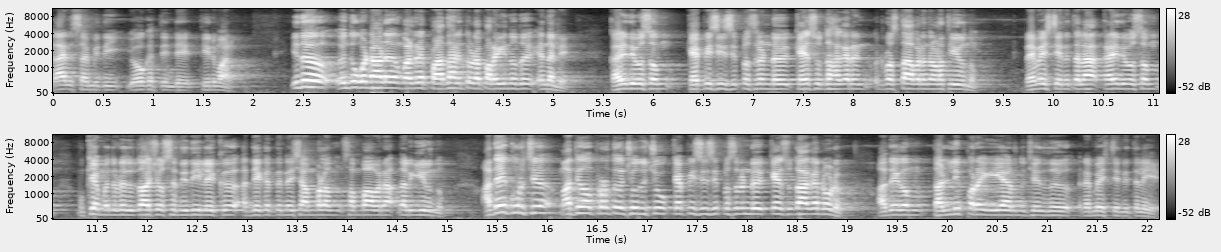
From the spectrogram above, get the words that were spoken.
കാര്യസമിതി യോഗത്തിന്റെ തീരുമാനം. ഇത് എന്തുകൊണ്ടാണ് വളരെ പ്രാധാന്യത്തോടെ പറയുന്നത് എന്നല്ലേ? കഴിഞ്ഞ ദിവസം K P C C president K Sudhakaran ഒരു പ്രസ്താവന നടത്തിയിരുന്നു. രമേശ് ചെന്നിത്തല കഴിഞ്ഞ ദിവസം മുഖ്യമന്ത്രിയുടെ ദുരിതാശ്വാസ നിധിയിലേക്ക് അദ്ദേഹത്തിന്റെ ശമ്പളം സംഭാവന നൽകിയിരുന്നു. അതേക്കുറിച്ച് മാധ്യമപ്രവർത്തകർ ചോദിച്ചു K P C C president K സുധാകരനോട്. അദ്ദേഹം തള്ളിപ്പറയുകയായിരുന്നു ചെയ്തത് രമേശ് ചെന്നിത്തലയെ.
